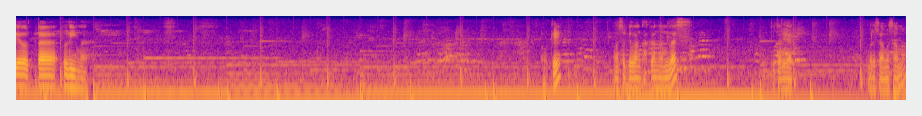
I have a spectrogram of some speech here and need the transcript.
delta 5 Oke. Masuk ke langkah ke-16. Kita lihat bersama-sama.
